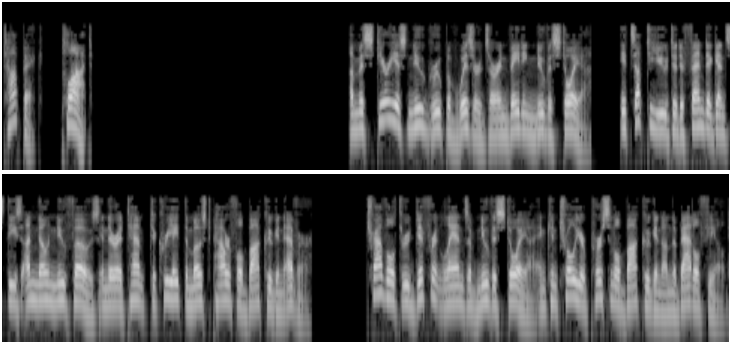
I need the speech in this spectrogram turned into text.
Topic. Plot A mysterious new group of wizards are invading New. It's up to you to defend against these unknown new foes in their attempt to create the most powerful Bakugan ever. Travel through different lands of New Vestroia and control your personal Bakugan on the battlefield.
